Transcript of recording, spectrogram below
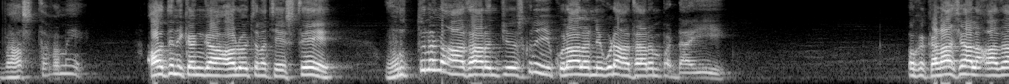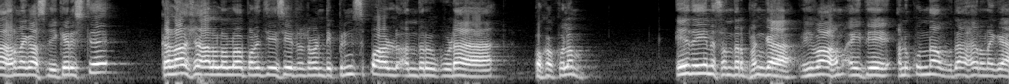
వాస్తవమే. ఆధునికంగా ఆలోచన చేస్తే వృత్తులను ఆధారం చేసుకుని ఈ కులాలన్నీ కూడా ఆధారం పడ్డాయి. ఒక కళాశాల ఆధారణగా స్వీకరిస్తే కళాశాలలలో పనిచేసేటటువంటి ప్రిన్సిపాళ్ళు అందరూ కూడా ఒక కులం. ఏదైనా సందర్భంగా వివాహం అయితే అనుకుందాం ఉదాహరణగా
